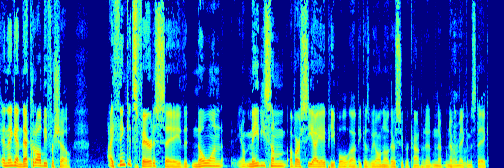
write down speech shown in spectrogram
and again, that could all be for show. I think it's fair to say that no one, you know, maybe some of our CIA people, uh, because we all know they're super competent and never, never make a mistake.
